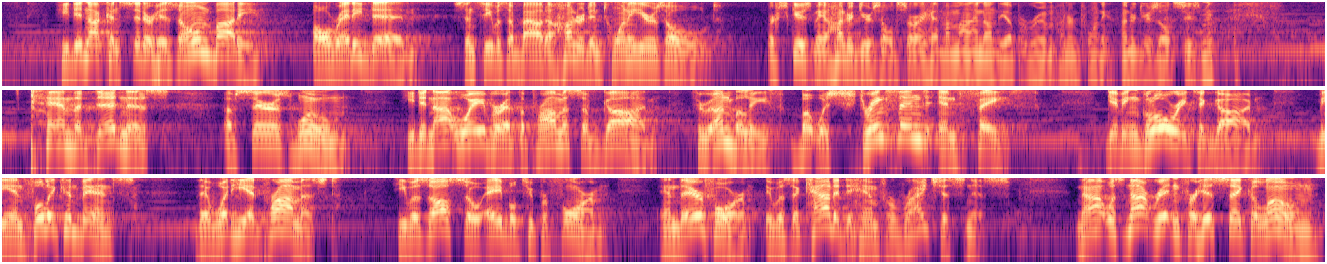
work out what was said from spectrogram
he did not consider his own body already dead, since he was about a 120 years old or excuse me, 100 years old. Sorry, I had my mind on the upper room, 120, 100 years old, excuse me. And the deadness of Sarah's womb, he did not waver at the promise of God through unbelief, but was strengthened in faith, giving glory to God, being fully convinced that what he had promised, he was also able to perform. And therefore, it was accounted to him for righteousness. Now, it was not written for his sake alone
